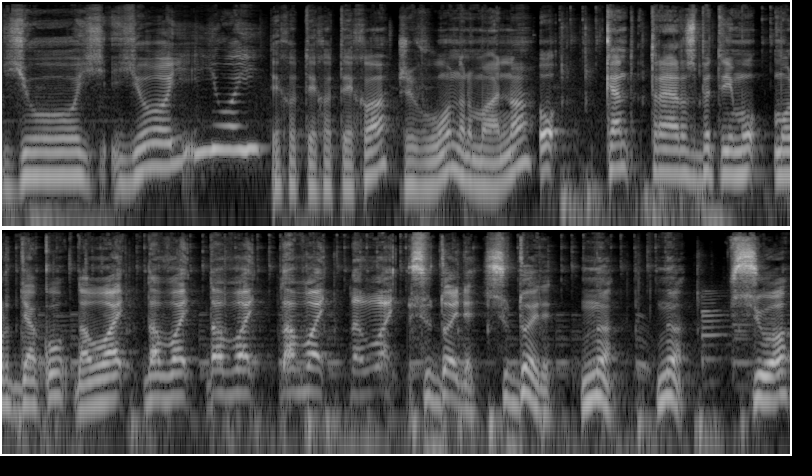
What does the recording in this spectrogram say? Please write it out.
Йой, йой, йой. Тихо, тихо, тихо. Живу, нормально. О, Кент, треба розбити йому мордяку. Давай, давай, давай, давай, давай. Сюди йде, сюди йде. На, на. Все,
